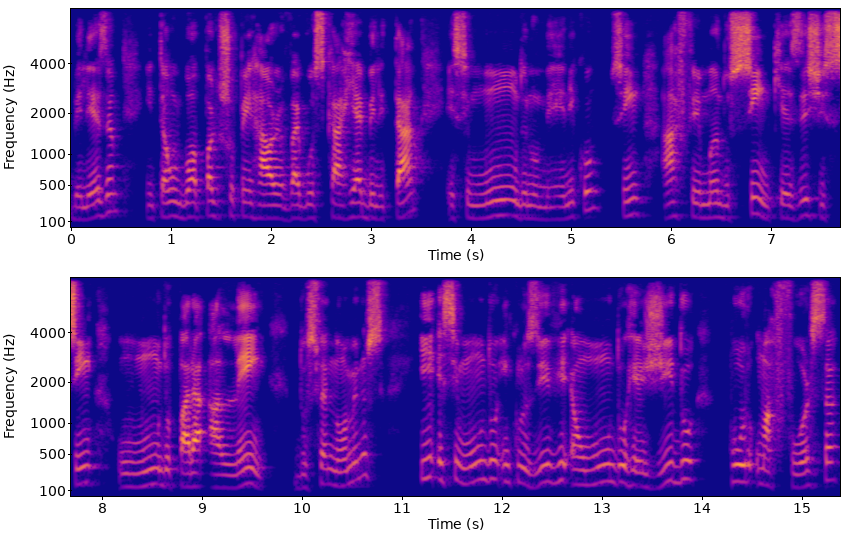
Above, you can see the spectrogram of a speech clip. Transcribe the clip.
beleza? Então, boa parte Schopenhauer vai buscar reabilitar esse mundo numênico, sim, afirmando sim que existe sim um mundo para além dos fenômenos, e esse mundo, inclusive, é um mundo regido por uma força,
